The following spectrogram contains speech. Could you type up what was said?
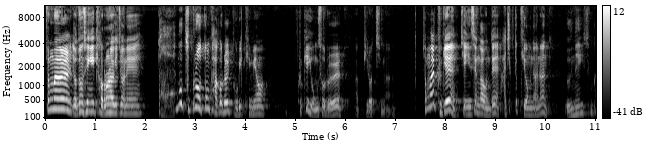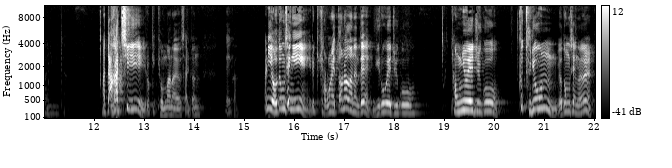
정말 여동생이 결혼하기 전에 너무 부끄러웠던 과거를 돌이키며 그렇게 용서를 빌었지만 정말 그게 제 인생 가운데 아직도 기억나는 은혜의 순간입니다. 아, 나같이 이렇게 교만하여 살던 내가. 아니 여동생이 이렇게 결혼에 떠나가는데 위로해주고 격려해주고 그 두려운 여동생을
